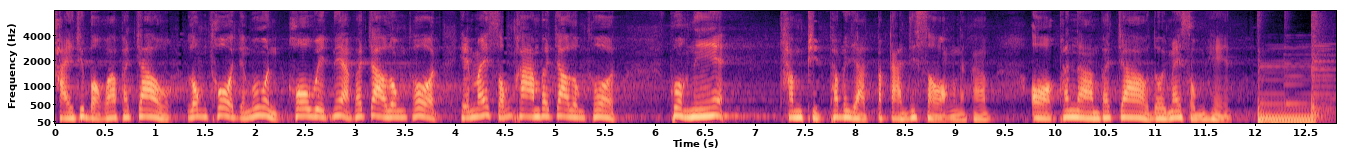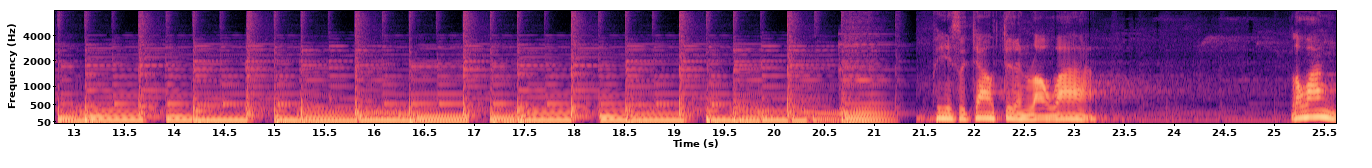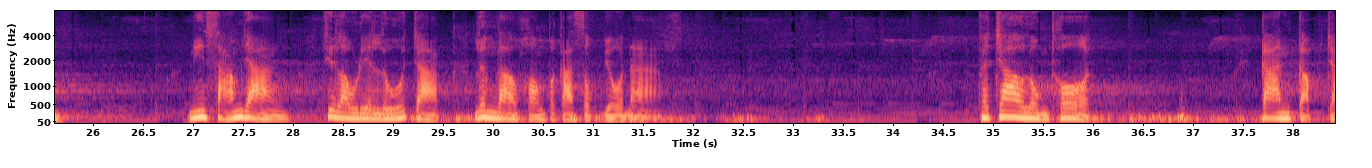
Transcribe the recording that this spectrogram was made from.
ใครที่บอกว่าพระเจ้าลงโทษอย่างงู้นโควิดเนี่ยพระเจ้าลงโทษ เห็นไหมสงครามพระเจ้าลงโทษ พวกนี้ทำผิดพระบัญญัติประการที่สองนะครับ ออกพระนามพระเจ้าโดยไม่สมเหตุพระเยซูเจ้าเตือนเราว่า ระวังมีสามอย่างที่เราเรียนรู้จาก เรื่องราวของประกาศกโยนา พระเจ้าลงโทษ การกลับใจ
